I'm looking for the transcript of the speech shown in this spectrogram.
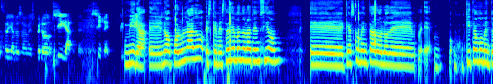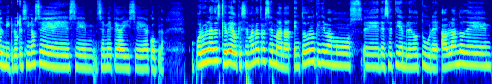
eso ya lo sabes, pero sí, sigue. Mira, eh, no, por un lado es que me está llamando la atención eh, que has comentado lo de... Eh, quita un momento el micro, que si no se, se, mete ahí, se acopla. Por un lado es que veo que semana tras semana, en todo lo que llevamos eh, de septiembre, de octubre, hablando de,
